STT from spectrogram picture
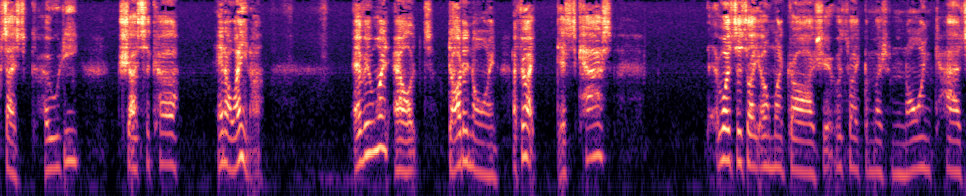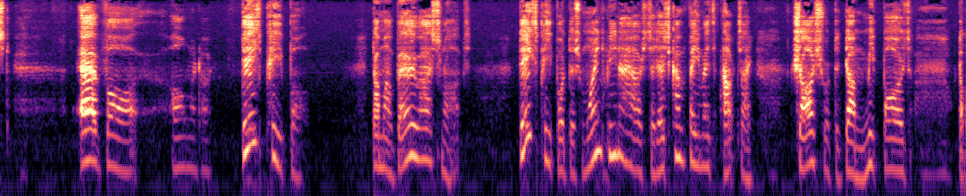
besides Cody, Jessica, and Elena. everyone else got annoying. I feel like this cast it was just like, oh my gosh, it was like the most annoying cast ever. Oh my god. These people, they're my very last snobs. These people just wanted be in the house to just become famous outside. Josh with the dumb meatballs, the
